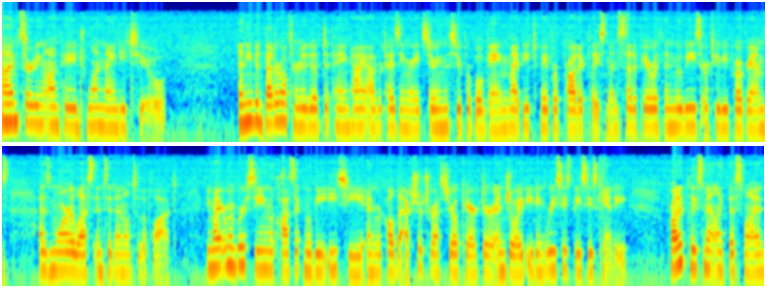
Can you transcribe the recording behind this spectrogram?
I'm starting on page 192. An even better alternative to paying high advertising rates during the Super Bowl game might be to pay for product placements that appear within movies or TV programs as more or less incidental to the plot. You might remember seeing the classic movie E.T. and recall the extraterrestrial character enjoyed eating Reese's Pieces candy. Product placement like this one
